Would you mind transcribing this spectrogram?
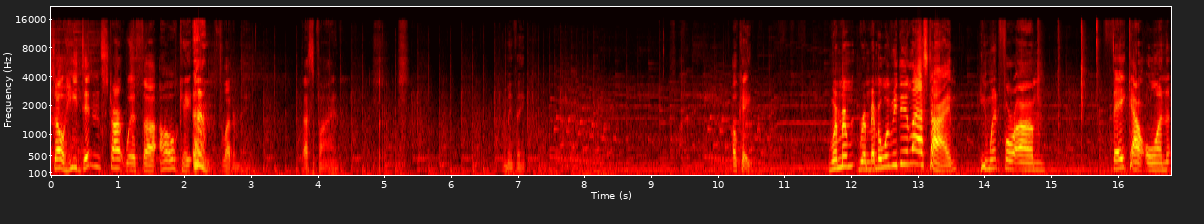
So he didn't start with, uh, oh, okay, Flutter Mane. That's fine. Let me think. Okay. Remember, remember what we did last time? He went for um fake out on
